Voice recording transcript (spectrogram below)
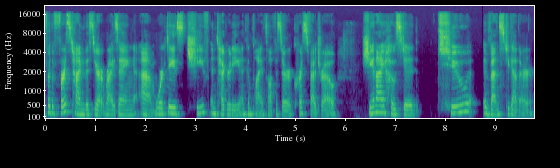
For the first time this year at Rising, um, Workday's Chief Integrity and Compliance Officer, Chris fedro she and I hosted two events together.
